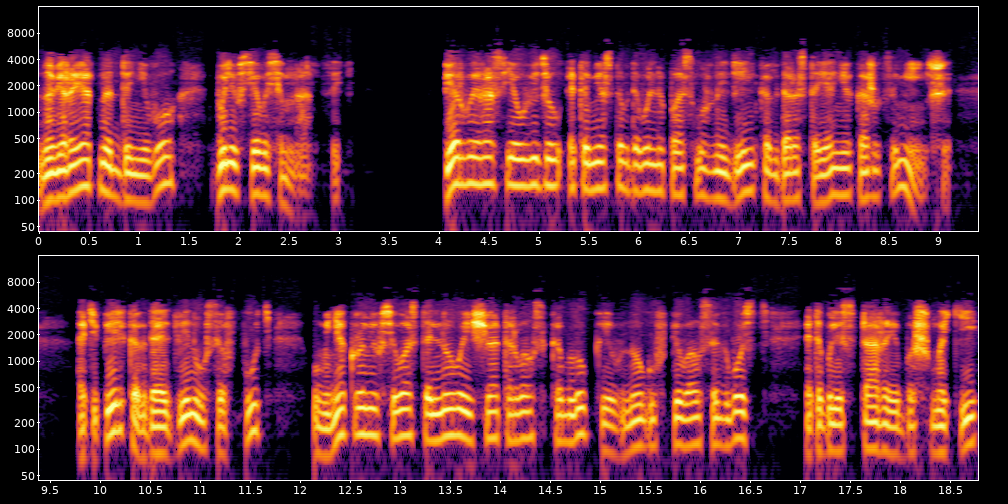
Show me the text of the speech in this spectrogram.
но, вероятно, до него были все восемнадцать. Первый раз я увидел это место в довольно пасмурный день, когда расстояния кажутся меньше. А теперь, когда я двинулся в путь, у меня, кроме всего остального, еще оторвался каблук, и в ногу впивался гвоздь. Это были старые башмаки,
